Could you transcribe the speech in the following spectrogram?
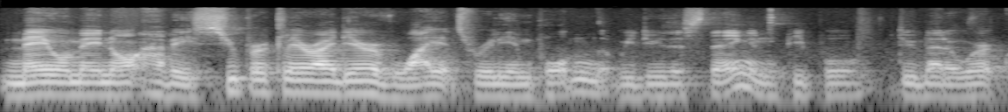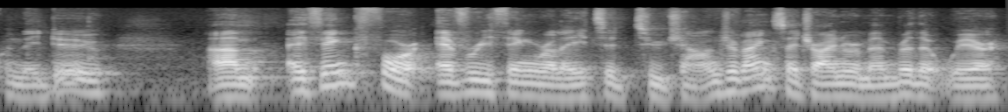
may or may not have a super clear idea of why it's really important that we do this thing and people do better work when they do. Um, I think for everything related to challenger banks, I try and remember that we're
